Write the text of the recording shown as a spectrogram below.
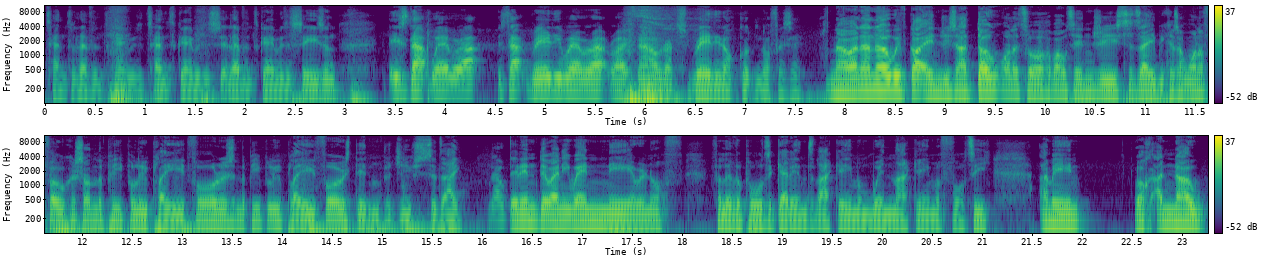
tenth, eleventh game, of the tenth game of the eleventh game of the season. Is that where we're at? Is that really where we're at right now? That's really not good enough, is it? No, and I know we've got injuries. I don't want to talk about injuries today because I want to focus on the people who played for us, and the people who played for us didn't produce today. No. They didn't do anywhere near enough for Liverpool to get into that game and win that game of footy. I mean, look, I know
